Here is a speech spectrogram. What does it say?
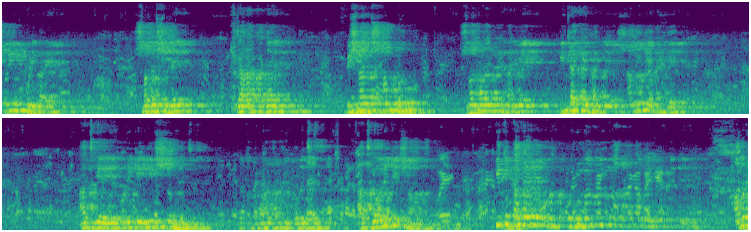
শহীদ পরিবারের সদস্যদের, যারা তাদের বিশাল সম্পদ, সন্তানকে হারিয়ে, পিতাকে হারিয়ে, স্বামীকে হারিয়ে আজকে অনেকেই নিঃস্ব হয়েছে আজকে অনেকেই কিন্তু তাদের আমরা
